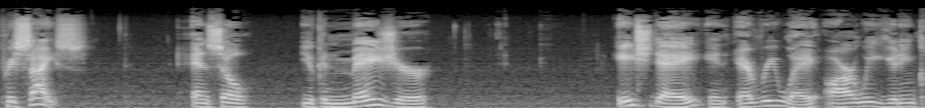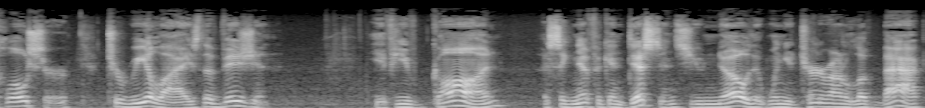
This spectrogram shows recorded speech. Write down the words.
precise. And so you can measure each day in every way are we getting closer to realize the vision if you've gone a significant distance you know that when you turn around and look back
